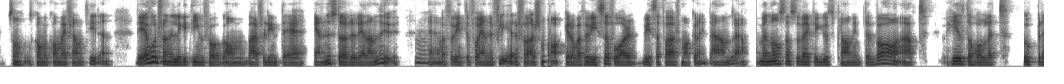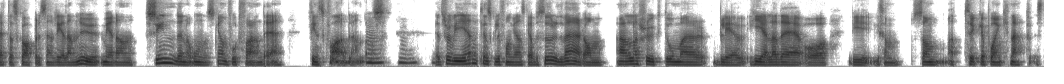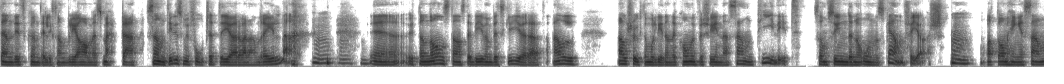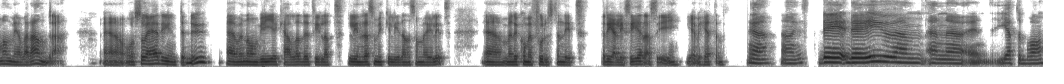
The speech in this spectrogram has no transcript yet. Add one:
som kommer komma i framtiden. Det är fortfarande en legitim fråga om varför det inte är ännu större redan nu. Mm. Eh, varför vi inte får ännu fler försmaker och varför vissa får vissa försmaker och inte andra. Men någonstans så verkar Guds plan inte vara att helt och hållet upprätta skapelsen redan nu medan synden och ondskan fortfarande finns kvar bland oss. Mm, mm. Jag tror vi egentligen skulle få en ganska absurd värld om alla sjukdomar blev helade och vi liksom som att trycka på en knapp ständigt kunde liksom bli av med smärta samtidigt som vi fortsätter göra varandra illa. Mm, mm, mm. eh, utan någonstans där Bibeln beskriver att all, all sjukdom och lidande kommer försvinna samtidigt som synden och ondskan förgörs. Mm. Och att de hänger samman med varandra. Eh, och så är det ju inte nu, även om vi är kallade till att lindra så mycket lidande som möjligt. Eh, men det kommer fullständigt realiseras i evigheten. Ja, ja just. Det, det är ju ehm, en, en, en jättebra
